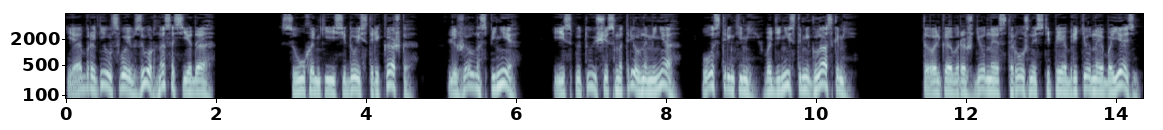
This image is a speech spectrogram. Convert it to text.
я обратил свой взор на соседа. Сухонький и седой старикашка лежал на спине и испытующе смотрел на меня остренькими водянистыми глазками. Только врожденная осторожность и приобретенная боязнь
